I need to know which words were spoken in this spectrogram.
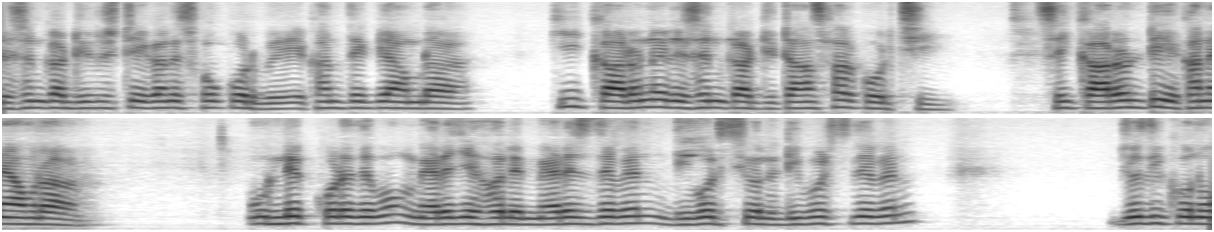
রেশন কার্ড ডিটেলসটি এখানে শো করবে, এখান থেকে আমরা কি কারণে রেশন কার্ডটি ট্রান্সফার করছি, সেই কারণটি এখানে আমরা উল্লেখ করে দেব। ম্যারেজে হলে ম্যারেজ দেবেন ডিভোর্সি হলে ডিভোর্স দেবেন। যদি কোনো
